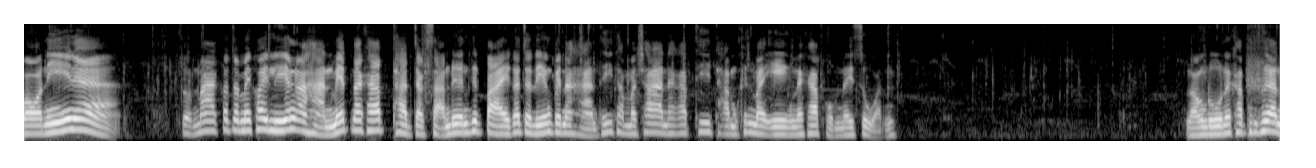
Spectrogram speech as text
บ่อนี้เนี่ย ส่วนมากก็จะไม่ค่อยเลี้ยงอาหารเม็ดนะครับ ถัดจาก 3 เดือนขึ้นไป ก็จะเลี้ยงเป็นอาหารที่ธรรมชาตินะครับ ที่ทำขึ้นมาเองนะครับ ผมในสวน ลองดูนะครับเพื่อน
